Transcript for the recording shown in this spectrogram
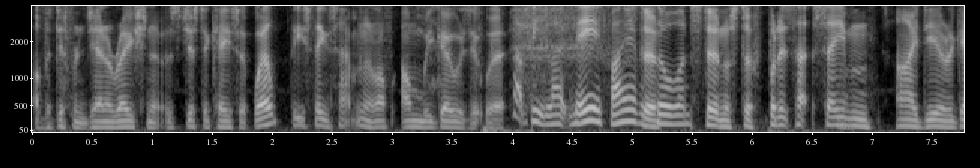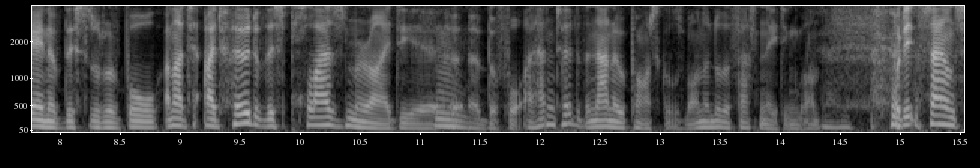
of a different generation. It was just a case of, well, these things happen and off, on we go, as it were. That'd be like me if I ever Stern- saw one. Sterner stuff, but it's that same idea again of this sort of ball. And I'd, I'd heard of this plasma idea uh, uh, before. I hadn't heard of the nanoparticles one, another fascinating one. but it sounds,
